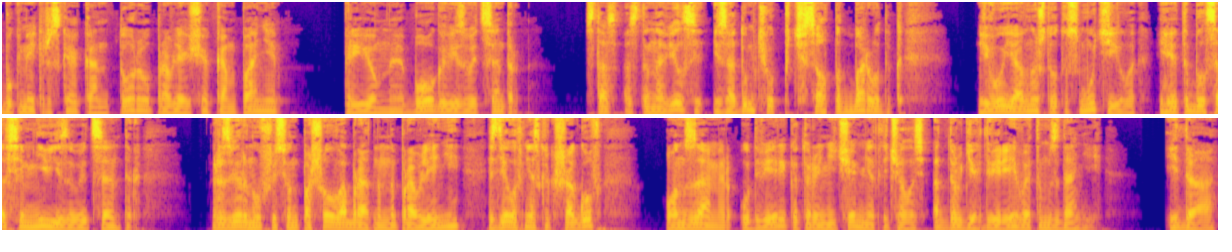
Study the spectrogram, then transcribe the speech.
Букмекерская контора, управляющая компания, приемная бога, визовый центр — Стас остановился и задумчиво почесал подбородок. Его явно что-то смутило, и это был совсем не визовый центр. Развернувшись, он пошел в обратном направлении, сделав несколько шагов, он замер у двери, которая ничем не отличалась от других дверей в этом здании. И да,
